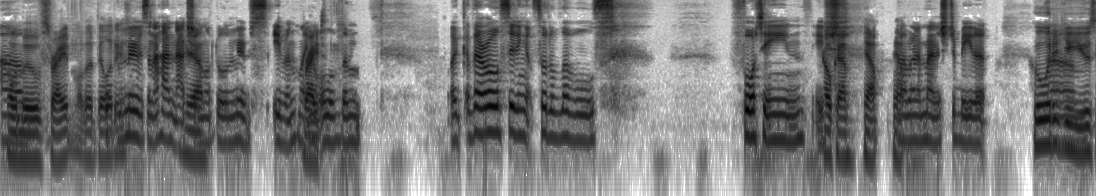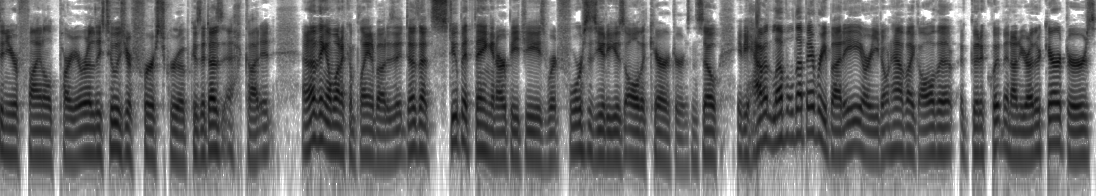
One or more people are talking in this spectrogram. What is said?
all the um, moves, right? All the all the abilities. moves, and I hadn't actually Yeah. unlocked all the moves even like Right. all of them. Like they're all sitting at sort of levels fourteen ish. Okay. Yeah. Yeah. um, and I managed to beat it. Who did you Um, use in your final party, or at least who was your first group? Because it does. ugh, God, it. Another thing I want to complain about is it does that stupid thing in RPGs where it forces you to use all the characters, and so if you haven't leveled up everybody, or you don't have like all the good equipment on your other characters,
